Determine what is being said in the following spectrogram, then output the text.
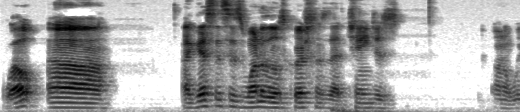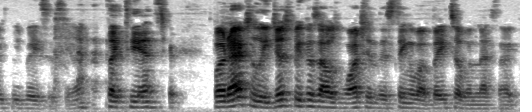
Well, uh, I guess this is one of those questions that changes on a weekly basis, you know, like the answer. But actually, just because I was watching this thing about Beethoven last night,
